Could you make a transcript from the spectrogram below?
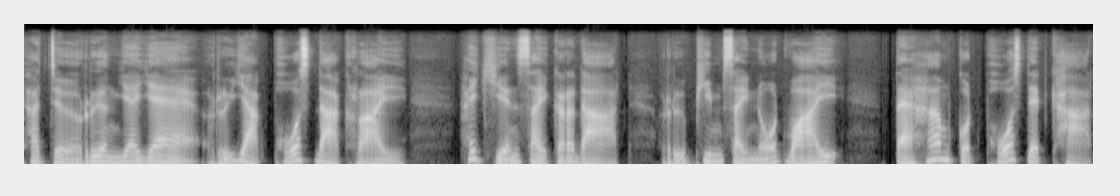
ถ้าเจอเรื่องแย่ๆ หรืออยากโพสต์ด่าใคร ให้เขียนใส่กระดาษ หรือพิมพ์ใส่โน้ตไว้ แต่ห้ามกดโพสต์เด็ดขาด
